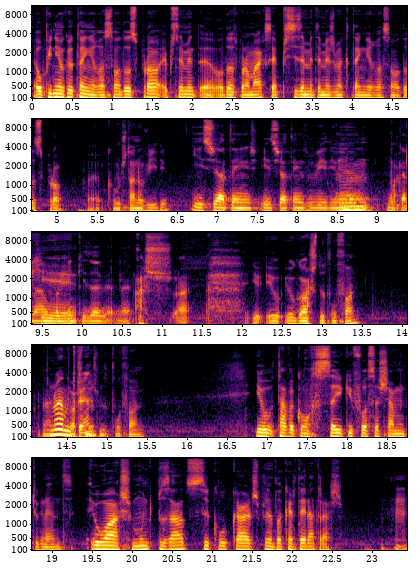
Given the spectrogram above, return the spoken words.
a opinião que eu tenho em relação ao 12 Pro é precisamente, eh, ao 12 Pro Max é precisamente a mesma que tenho em relação ao 12 Pro, eh, como está no vídeo. E isso já tens, isso já tens o vídeo Hum, no, no pá, canal que é- para quem quiser ver, não é? Acho, ah, eu, eu, eu gosto do telefone, Não é muito gosto grande. mesmo do telefone. Eu estava com receio que o fosse achar muito grande. Eu acho muito pesado se colocares, por exemplo, a carteira atrás. Uhum.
